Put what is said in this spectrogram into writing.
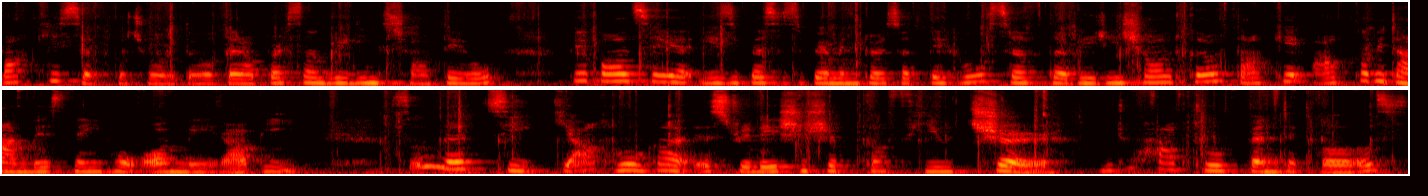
बाकी सबको छोड़ दो। अगर आप पर्सनल रीडिंग्स चाहते हो पेपॉल से या इजी पैसे से पेमेंट कर सकते हो। सिर्फ़ तभी रीच आउट करो ताकि आपका भी टाइम वेस्ट नहीं हो और मेरा भी। सो लेट्स सी क्या होगा इस रिलेशनशिप का future we do have two pentacles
